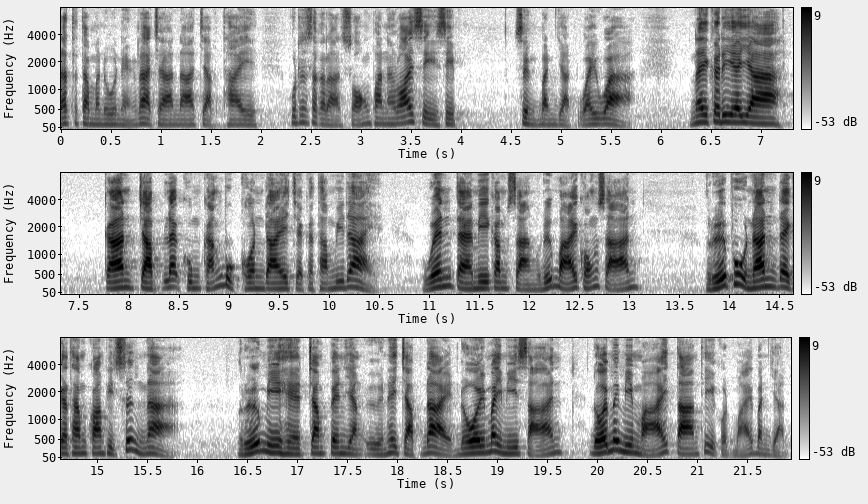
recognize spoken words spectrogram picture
รัฐธรรมนูญแห่งราชอาณาจักรไทย พุทธศักราช 2540 ซึ่งบัญญัติไว้ว่า ในคดีอาญาการจับและคุมขังบุคคลใดจะกระทำไม่ได้ เว้นแต่มีคำสั่งหรือหมายของศาล หรือผู้นั้นได้กระทำความผิดซึ่งหน้า หรือมีเหตุจำเป็นอย่างอื่นให้จับได้ โดยไม่มีศาลโดยไม่มีหมายตามที่กฎหมายบัญญัติ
